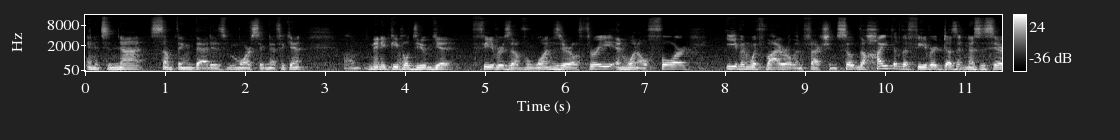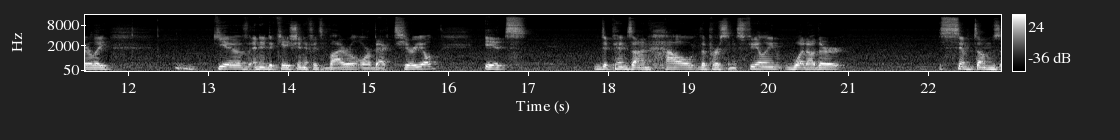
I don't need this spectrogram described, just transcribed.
and it's not something that is more significant. Um, many people do get fevers of 103 and 104, even with viral infection. So the height of the fever doesn't necessarily give an indication if it's viral or bacterial. It depends on how the person is feeling, what other symptoms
